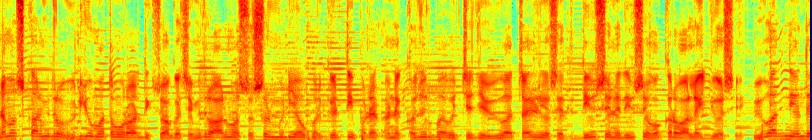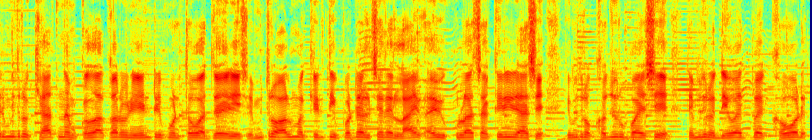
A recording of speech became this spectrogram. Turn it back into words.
નમસ્કાર મિત્રો, વિડીયોમાં તમારું હાર્દિક સ્વાગત છે. મિત્રો, હાલમાં સોશિયલ મીડિયા ઉપર કીર્તિ પટેલ અને ખજૂરભાઈ વચ્ચે જે વિવાદ ચાલી રહ્યો છે તે દિવસે ને દિવસે વકરવા લઈ ગયો છે. વિવાદની અંદર મિત્રો ખ્યાતનામ કલાકારોની એન્ટ્રી પણ થવા જઈ રહી છે. મિત્રો, હાલમાં કીર્તિ પટેલ છે તે લાઈવ આવી ખુલાસા કરી રહ્યા છે કે મિત્રો ખજૂરભાઈ છે તે મિત્રો દેવાજભાઈ ખવડ,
